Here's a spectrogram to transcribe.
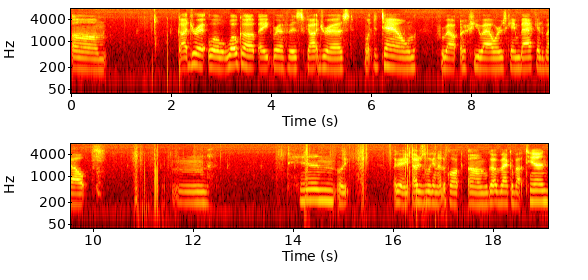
um, got dressed, well, woke up, ate breakfast, got dressed, went to town for about a few hours, came back at about mm, 10, like, okay, I was just looking at the clock. Um, we got back about 10,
